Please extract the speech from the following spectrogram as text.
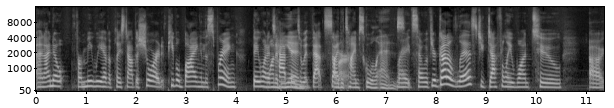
And I know for me, we have a place down at the shore. And people buying in the spring, they want Wanna tap be in into it that summer. by the time school ends. Right. So if you're going to list, you definitely want to uh,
